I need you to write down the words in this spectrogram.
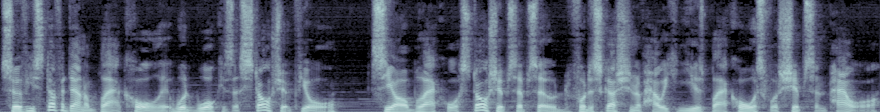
so if you stuff it down a black hole, it would work as a starship fuel. See our Black Hole Starships episode for discussion of how we can use black holes for ships and power.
